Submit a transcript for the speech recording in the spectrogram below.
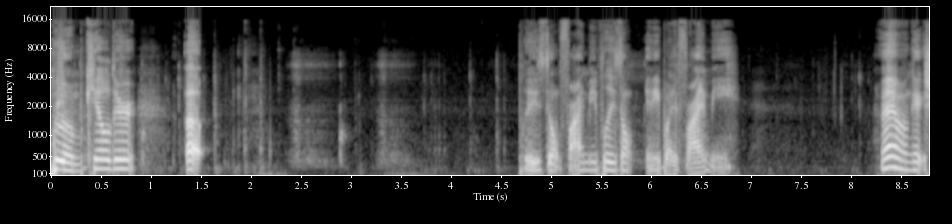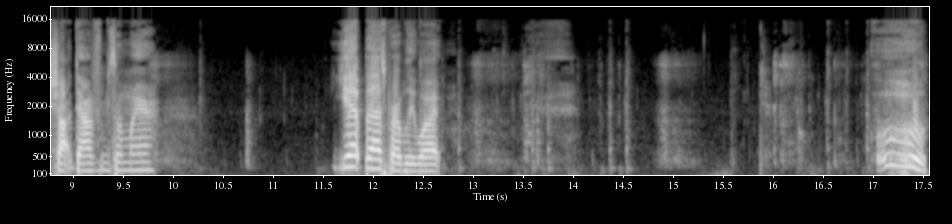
Boom. Killed her. Uh. Please don't find me. Please don't anybody find me. I'm gonna get shot down from somewhere. Yep, that's probably what. Ooh.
